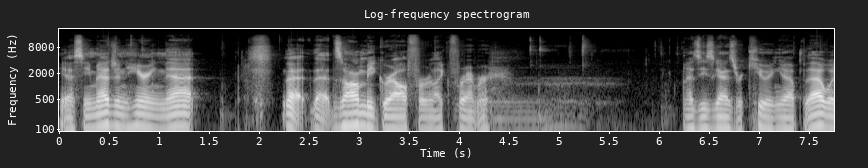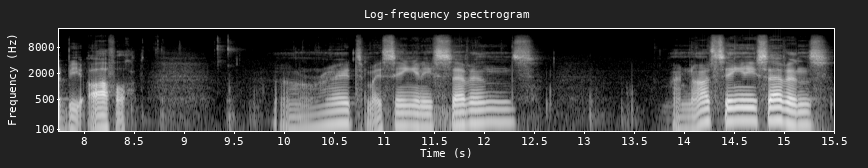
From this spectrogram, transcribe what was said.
Yeah, so imagine hearing that that that zombie growl for like forever as these guys are queuing up. That would be awful. Alright, am I seeing any sevens? I'm not seeing any sevens.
